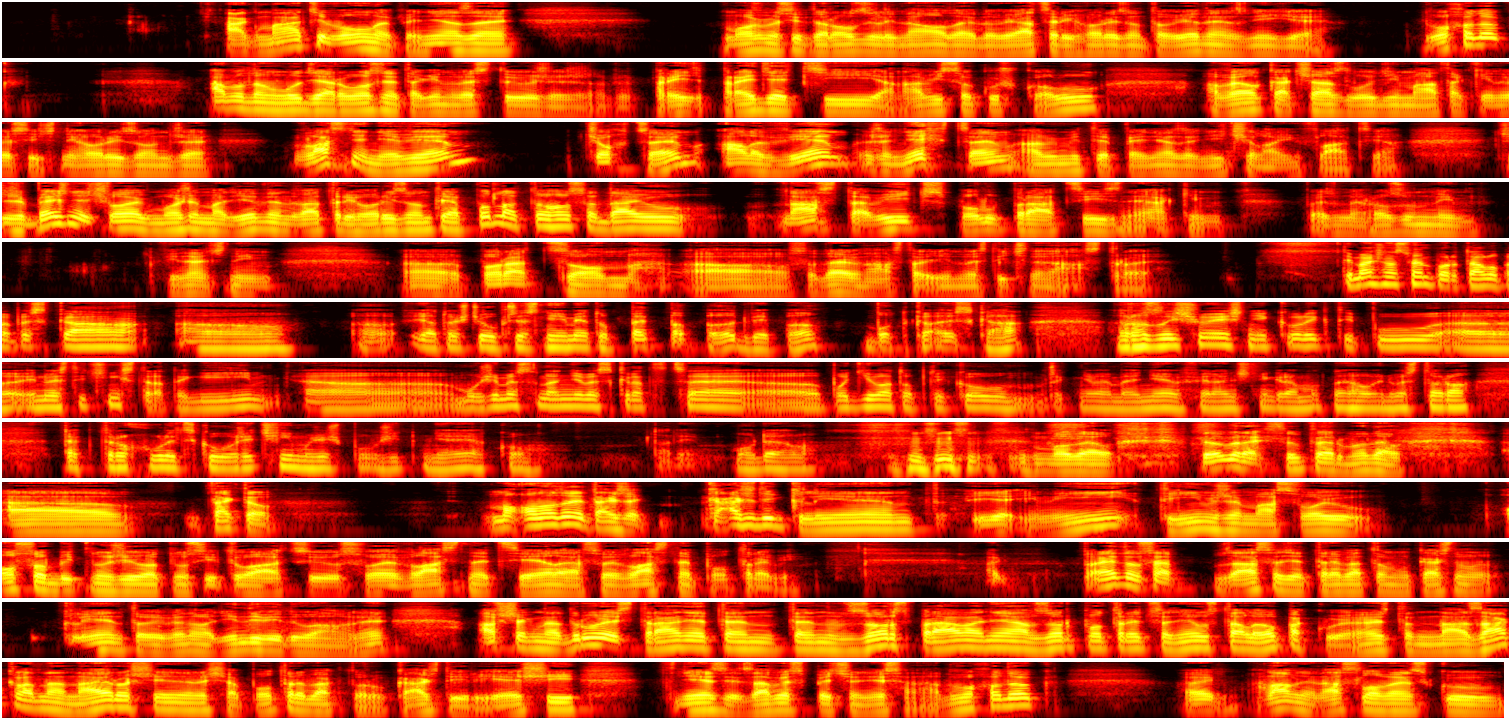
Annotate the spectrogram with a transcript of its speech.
ak máte voľné peniaze, môžeme si to rozdeliť naozaj do viacerých horizontov. Jeden z nich je dôchodok a potom ľudia rôzne tak investujú, že pre, pre deti a na vysokú školu a veľká časť ľudí má taký investičný horizont, že vlastne neviem, čo chcem, ale viem, že nechcem, aby mi tie peniaze ničila inflácia. Čiže bežne človek môže mať 1, 2, 3 horizonty a podľa toho sa dajú nastaviť v spolupráci s nejakým, povedzme, rozumným finančným eh, poradcom sa dajú nastaviť investičné nástroje. Ty máš na svém portálu PPSK uh, já to ještě upřesním, je to ppp2p.sk, rozlišuješ několik typů investičních strategií. Můžeme se na ně ve zkratce podívat optikou, řekněme, méně finančně gramotného investora, tak trochu lidskou řečí můžeš použít mě jako tady model. model. Dobre, super model. Uh, takto, ono to je tak, že každý klient je iný tým, že má svoju osobitnú životnú situáciu, svoje vlastné ciele a svoje vlastné potreby. A preto sa v zásade treba tomu každému klientovi venovať individuálne. Avšak na druhej strane ten, ten vzor správania a vzor potreb sa neustále opakuje. Tá základná najrozšírenejšia potreba, ktorú každý rieši, dnes je zabezpečenie sa na dôchodok. Hlavne na Slovensku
